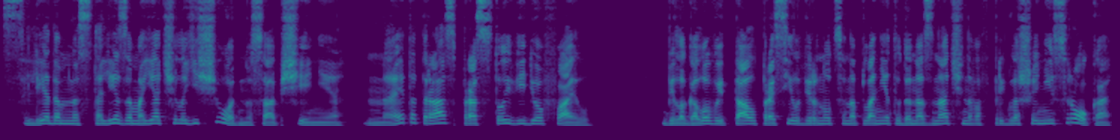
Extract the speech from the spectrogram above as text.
Следом на столе замаячило еще одно сообщение. На этот раз простой видеофайл. Белоголовый Тал просил вернуться на планету до назначенного в приглашении срока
